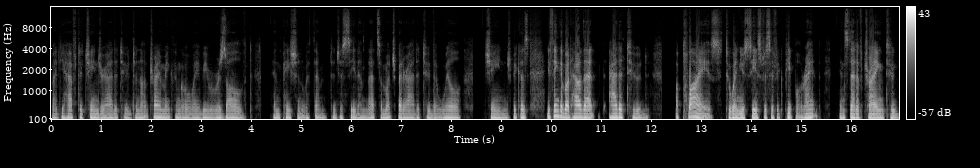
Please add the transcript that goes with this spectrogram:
But you have to change your attitude to not try and make them go away. Be resolved and patient with them to just see them. That's a much better attitude that will change because you think about how that attitude applies to when you see specific people, right? Instead of trying to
